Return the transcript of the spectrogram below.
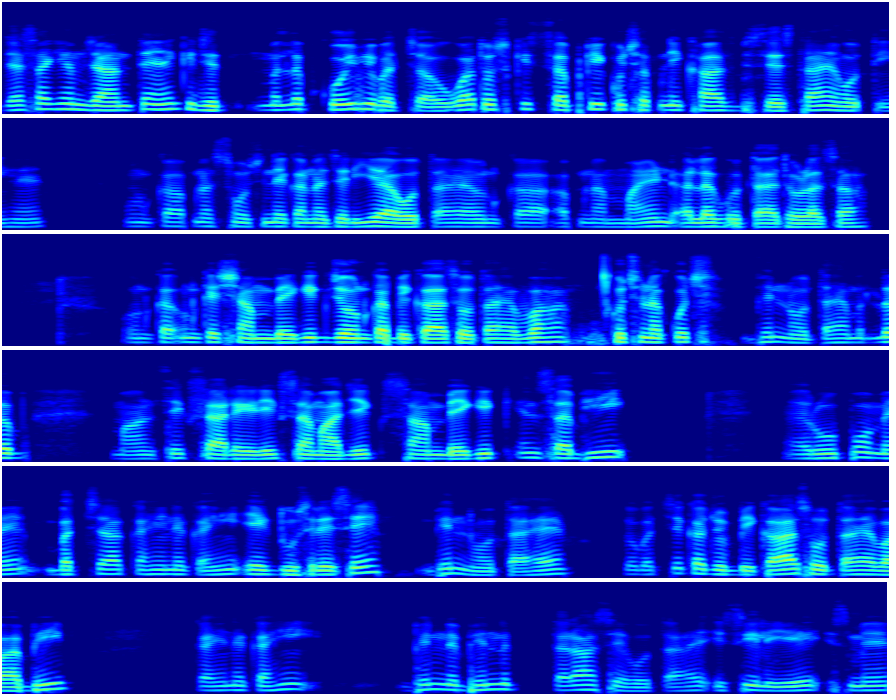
जैसा कि हम जानते हैं कि जित मतलब कोई भी बच्चा हुआ तो उसकी सबकी कुछ अपनी खास विशेषताएँ होती हैं। उनका अपना सोचने का नज़रिया होता है, उनका अपना माइंड अलग होता है थोड़ा सा उनका, उनके सामवेगिक जो उनका विकास होता है, वह कुछ ना कुछ भिन्न होता है। मतलब मानसिक, शारीरिक, सामाजिक सांवेगिक इन सभी रूपों में बच्चा कहीं ना कहीं एक दूसरे से भिन्न होता है। तो बच्चे का जो विकास होता है, वह भी कहीं ना कहीं भिन्न भिन्न तरह से होता है। इसीलिए इसमें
